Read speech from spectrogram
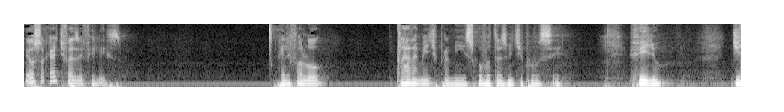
Eu só quero te fazer feliz. Aí ele falou claramente para mim isso que eu vou transmitir para você. Filho, de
